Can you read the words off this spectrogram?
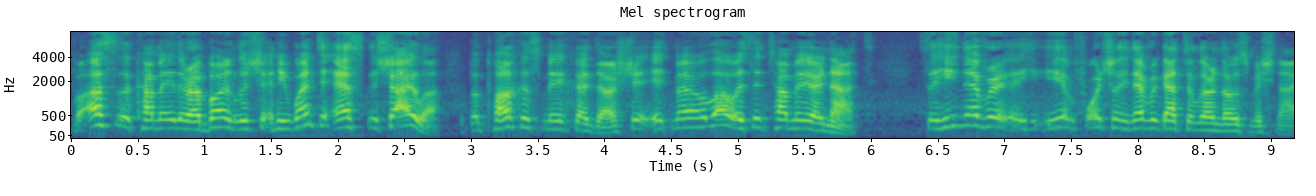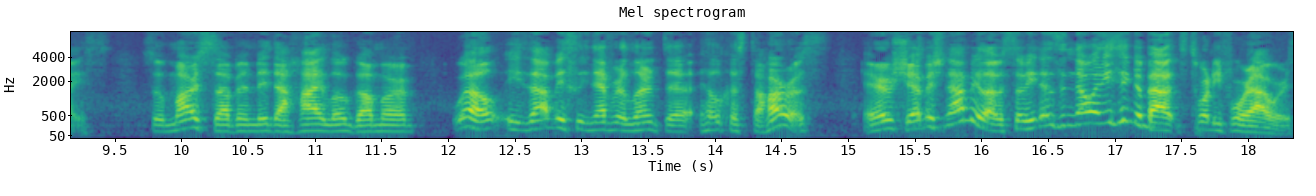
For us of mace. And he went to ask the Shaila, but Pakas Mechadasha, it me'olo, is it Tameh or not? So he never, he unfortunately never got to learn those Mishnais. So Mar Sabin high low Gomer, well, he's obviously never learned the Hilchas Taharos, Erev Shemesh Namilo. So he doesn't know anything about 24 hours.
